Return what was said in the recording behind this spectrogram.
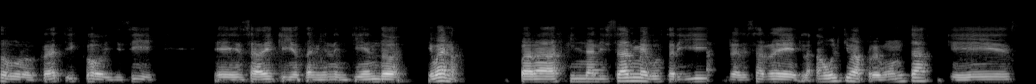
burocrático y sí, eh, sabe que yo también lo entiendo. Y bueno, para finalizar, me gustaría realizarle la última pregunta, que es,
